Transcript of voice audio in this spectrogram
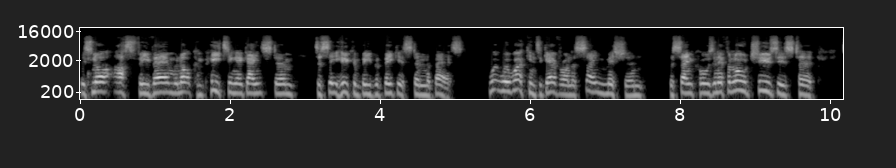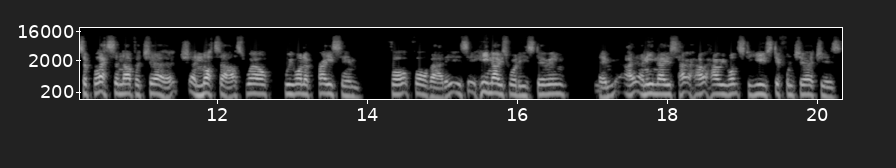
It's not us v them. We're not competing against them to see who can be the biggest and the best. We're working together on the same mission, the same cause. And if the Lord chooses to to bless another church and not us, well, we want to praise Him for for that. he knows what He's doing. Um, and he knows how, how, how, he wants to use different churches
